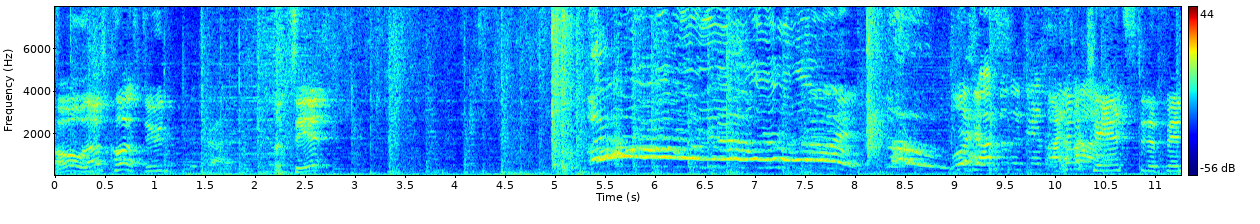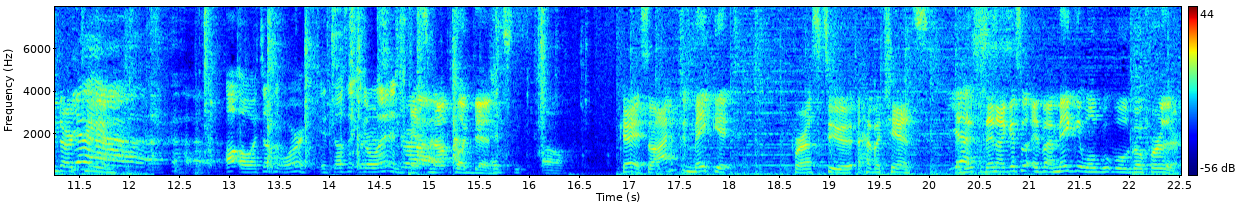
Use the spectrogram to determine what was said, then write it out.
Oh, that was close, dude. Good try. Let's see it. Well, Johnson's a chance. I have a chance to defend our team. Uh oh, it doesn't work. It doesn't go in. It's not plugged in. It's oh. Okay, so I have to make it for us to have a chance. Yes. Then, then I guess if I make it, we'll we'll go further.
